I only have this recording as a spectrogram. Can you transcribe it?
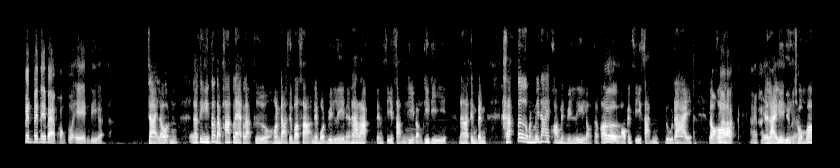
เป็นเป็นในแบบของตัวเองดีอะ ใช่แล้วแล้วจริงๆตั้งแต่ภาคแรกแล้วคือฮอนดาซึบาสะในบทวิลลี่เนี่ยน่ารักเป็นสีสันที่แบบที่ดีนะฮะถึงเป็นคาแรคเตอร์มันไม่ได้ความเป็นวิลลี่หรอกแต่ก็พอเป็นสีสันดูได้ แล้วก็น้องน่ารักหลายๆรีวิวชมว่า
